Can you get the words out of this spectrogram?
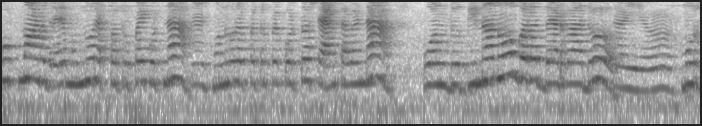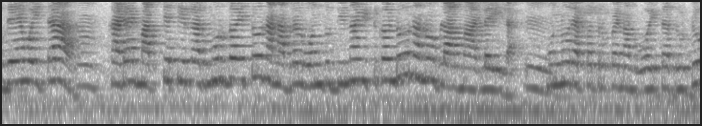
ಬುಕ್ ಮಾಡಿದ್ರೆ ಮುನ್ನೂರ ಎಪ್ಪತ್ತು ರೂಪಾಯಿ ಕೊಟ್ಟನಾ. ಮುನ್ನೂರ ಎಪ್ಪತ್ತು ರೂಪಾಯಿ ಕೊಟ್ಟು ಸ್ಟ್ಯಾಂಡ್ ತಗೊಂಡ ಒಂದು ದಿನನೂ ಬರೋದ್ ಬೇಡವಾ ಅದು? ಅಯ್ಯೋ. ಮುರ್ದೇ ಹೋಯ್ತಾ. ಕಡೆ ಮತ್ತೆ ತಿರ್ಗ ಅದು ಮುರ್ದೋಯ್ತು. ನಾನು ಅದ್ರಲ್ಲಿ ಒಂದು ದಿನ ಇಟ್ಕೊಂಡು ನಾನು ಬ್ಲಾಗ್ ಮಾಡ್ಲೇ ಇಲ್ಲ. ಮುನ್ನೂರ ಎಪ್ಪತ್ತು ರೂಪಾಯಿ ನಂದು ಹೋಯ್ತಾ ದುಡ್ಡು.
